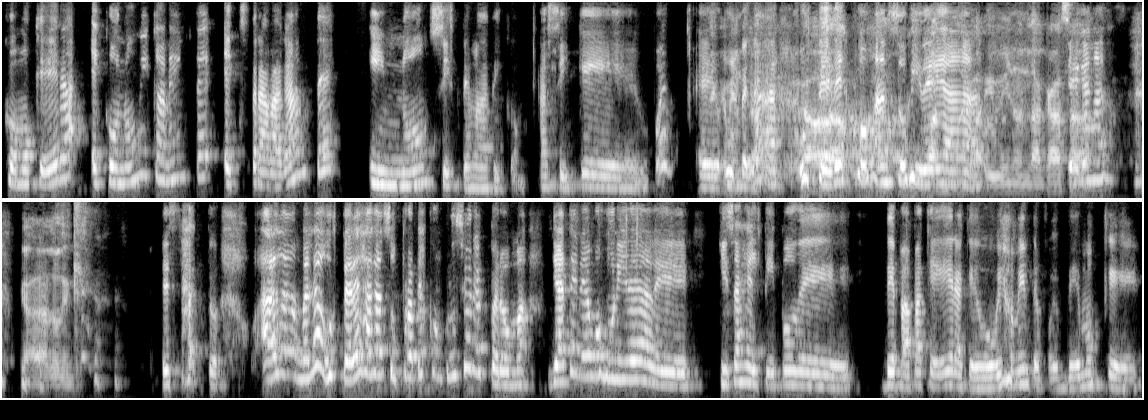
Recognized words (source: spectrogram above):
como que era económicamente extravagante y no sistemático. Así que, bueno, eh, ¿verdad? Ustedes cojan sus ideas. Y vino en la casa. lo que Exacto. Hagan, ¿verdad? Ustedes hagan sus propias conclusiones, pero ya tenemos una idea de quizás el tipo de, de papa que era, que obviamente pues vemos que,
